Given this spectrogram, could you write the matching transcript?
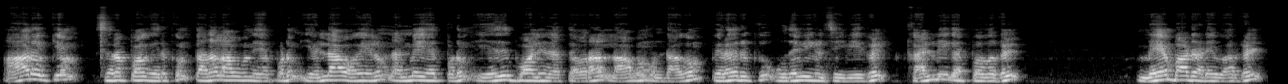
ஆரோக்கியம் சிறப்பாக இருக்கும். தனலாபம் ஏற்படும். எல்லா வகையிலும் நன்மை ஏற்படும். எதிர்பாலினத்தவரால் லாபம் உண்டாகும்? பிறருக்கு உதவிகள் செய்வீர்கள். கல்வி கற்பவர்கள் மேம்பாடு அடைவார்கள்.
